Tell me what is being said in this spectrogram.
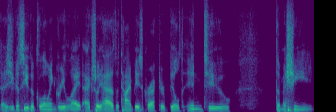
as you can see, the glowing green light actually has a time-based corrector built into the machine.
